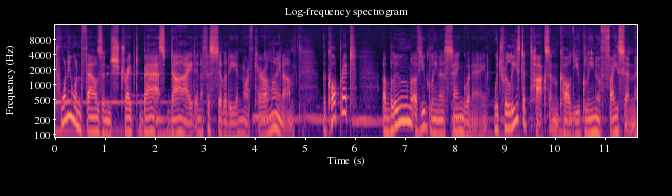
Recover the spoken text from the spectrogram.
21,000 striped bass died in a facility in North Carolina. The culprit? A bloom of Euglena sanguinea, which released a toxin called euglenophycin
